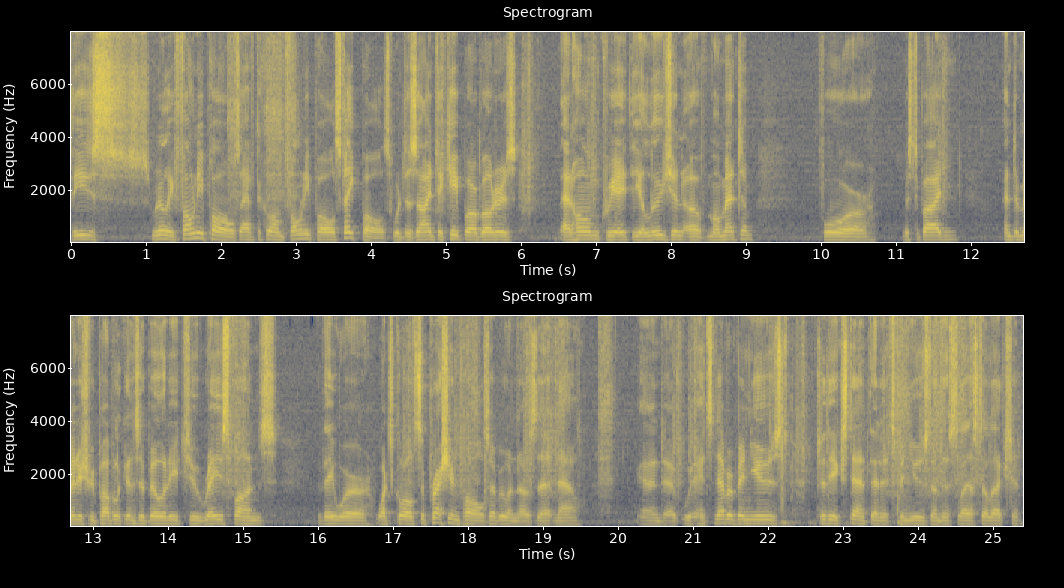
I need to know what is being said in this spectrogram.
These really phony polls, I have to call them phony polls, fake polls, were designed to keep our voters at home, create the illusion of momentum for Mr. Biden and diminish Republicans' ability to raise funds. They were what's called suppression polls. Everyone knows that now. And uh, it's never been used to the extent that it's been used on this last election.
